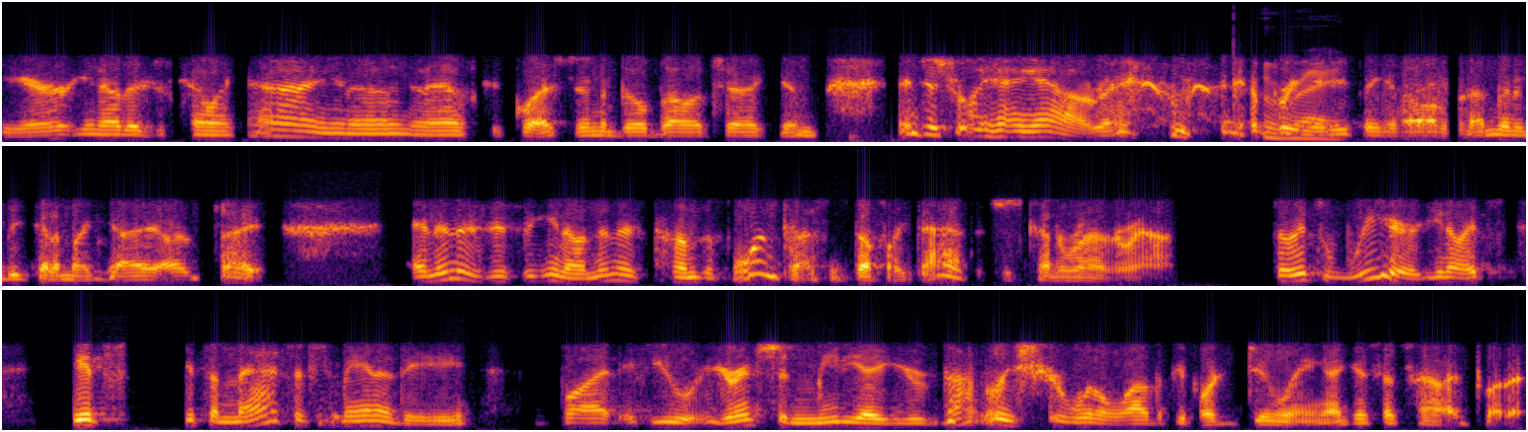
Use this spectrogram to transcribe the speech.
care. You know, they're just kind of like, ah, you know, I'm going to ask a question to Bill Belichick and, and just really hang out, right? I'm not going to bring Right. anything at all, but I'm going to be kind of my guy on site. And then there's just, you know, and then there's tons of foreign press and stuff like that that's just kind of running around. So it's weird, you know, it's, it's, it's a massive humanity, but if you, you're interested in media, you're not really sure what a lot of the people are doing. I guess that's how I'd put it.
